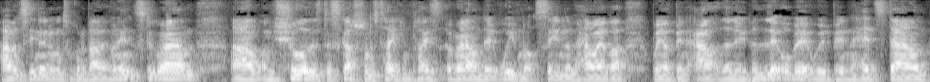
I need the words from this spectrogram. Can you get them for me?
I haven't seen anyone talking about it on Instagram. Um, I'm sure there's discussions taking place around it. We've not seen them. However, we have been out of the loop a little bit. We've been heads down,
